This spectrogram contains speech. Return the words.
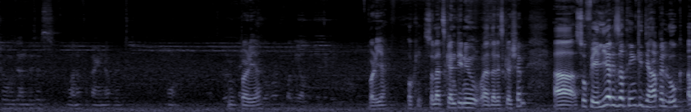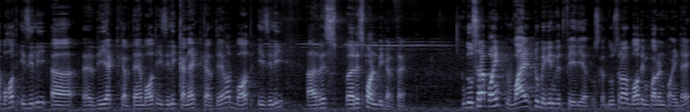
shows, and this is one of a kind of own. बढ़िया बढ़िया okay so let's continue the discussion so failure is a thing कि जहाँ पे लोग uh, बहुत इजीली रिएक्ट करते हैं बहुत इजीली कनेक्ट करते हैं और बहुत इजीली रिस्पॉन्ड भी करते हैं दूसरा point why to begin with failure उसका दूसरा और बहुत इंपॉर्टेंट पॉइंट है।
